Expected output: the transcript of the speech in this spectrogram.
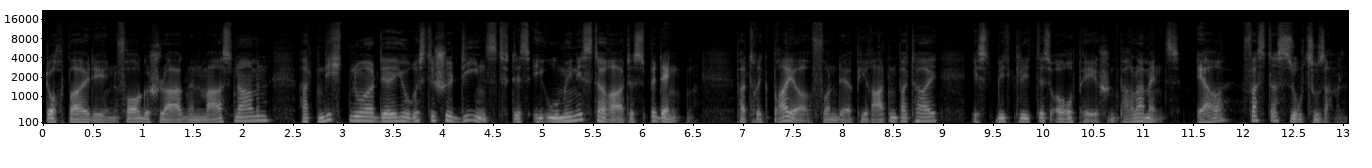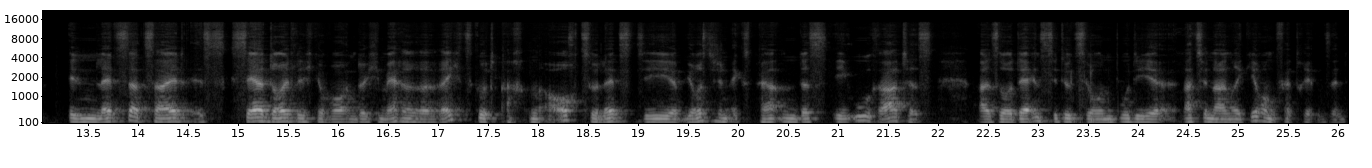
Doch bei den vorgeschlagenen Maßnahmen hat nicht nur der juristische Dienst des EU-Ministerrates Bedenken. Patrick Breyer von der Piratenpartei ist Mitglied des Europäischen Parlaments. Er fasst das so zusammen. In letzter Zeit ist sehr deutlich geworden durch mehrere Rechtsgutachten, auch zuletzt die juristischen Experten des EU-Rates, also der Institution, wo die nationalen Regierungen vertreten sind,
